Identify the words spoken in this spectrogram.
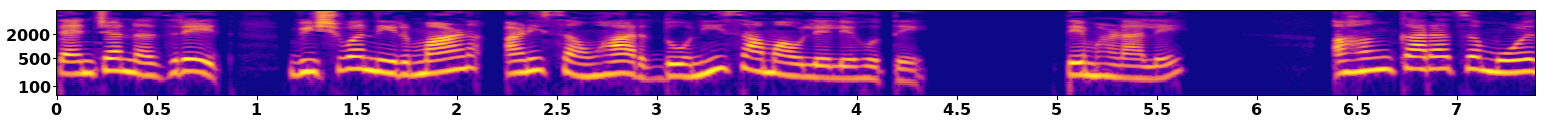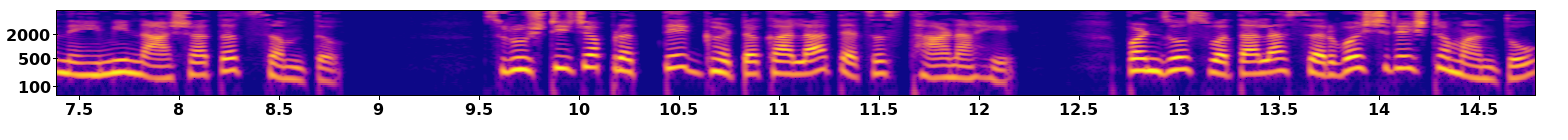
त्यांच्या नजरेत विश्वनिर्माण आणि संहार दोन्ही सामावलेले होते. ते म्हणाले अहंकाराचं मूळ नेहमी नाशातच संपतं. सृष्टीच्या प्रत्येक घटकाला त्याचं स्थान आहे. पण जो स्वतःला सर्वश्रेष्ठ मानतो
